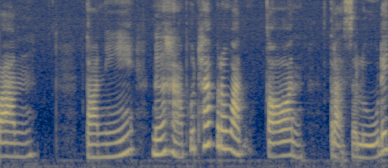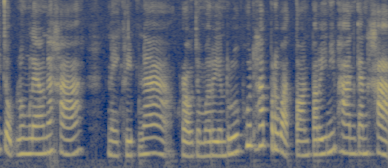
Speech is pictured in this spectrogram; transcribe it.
วัน ตอนนี้เนื้อหาพุทธประวัติตอนตรัสรู้ได้จบลงแล้วนะคะ ในคลิปหน้าเราจะมาเรียนรู้พุทธประวัติตอนปรินิพพานกันค่ะ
